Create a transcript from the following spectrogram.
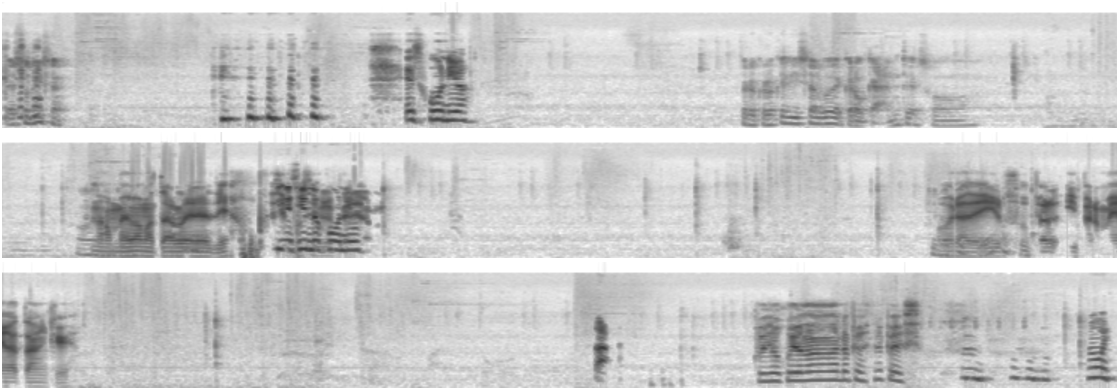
eso dice. Es junio. Pero creo que dice algo de crocantes o. o No, me va a matar de día. Sigue siendo junio. Hora de ir super, hiper, mega tanque. Ah. Cuidado, cuidado, no, no, no le pegues, no le pegues. Mm, Me voy.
